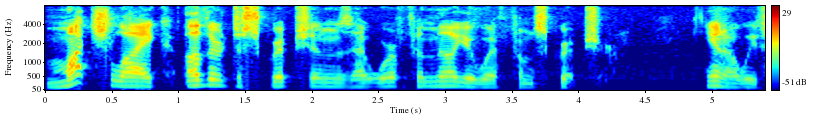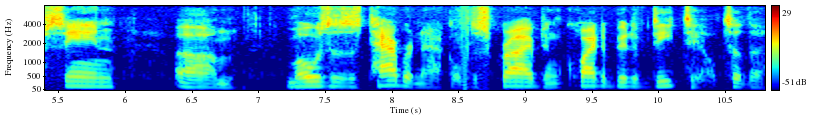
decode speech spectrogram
much like other descriptions that we're familiar with from Scripture. You know, we've seen um, Moses' tabernacle described in quite a bit of detail to the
